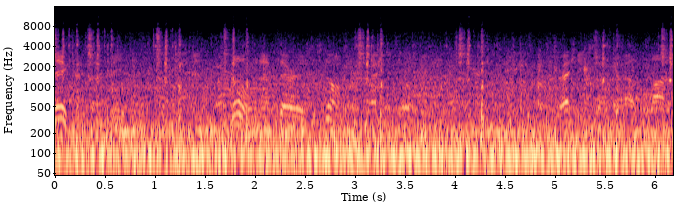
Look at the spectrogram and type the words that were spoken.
drives the little one up there is the cylinder. Threshing cylinder has a lot of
